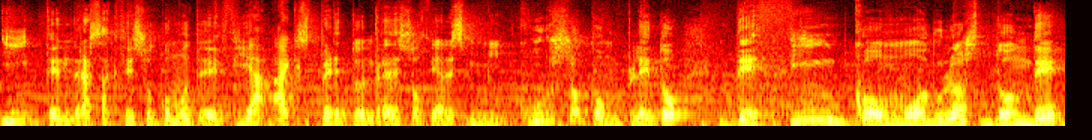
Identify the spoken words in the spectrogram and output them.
y tendrás acceso, como te decía, a experto en redes sociales, mi curso completo de 5 módulos donde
